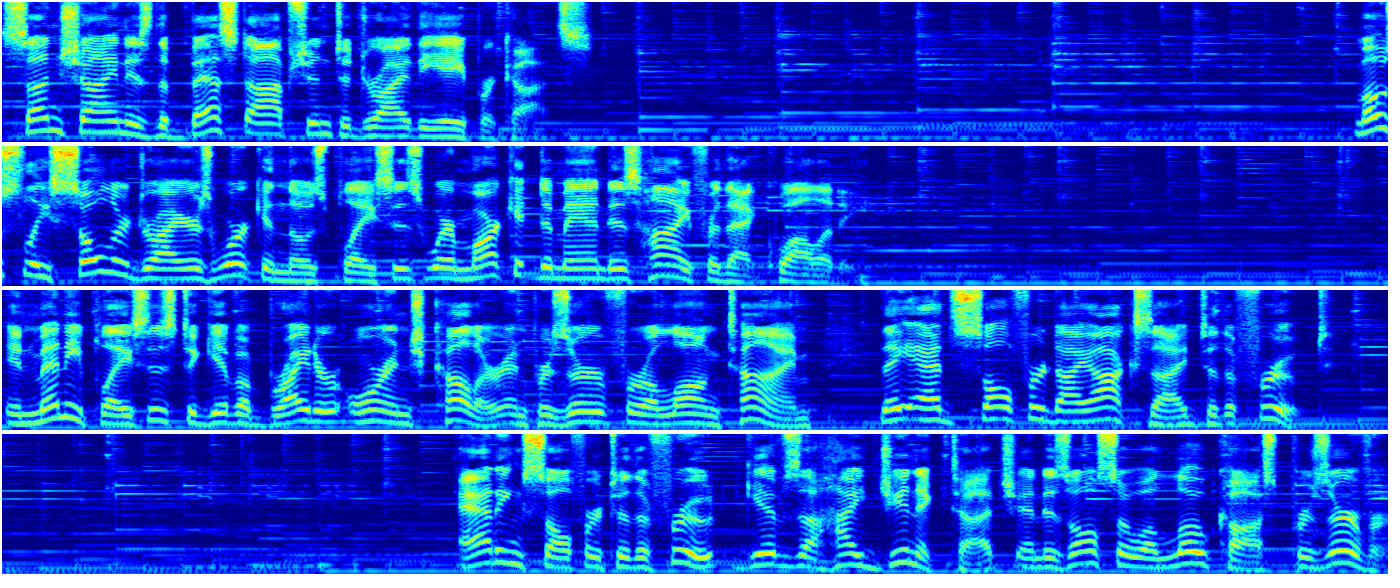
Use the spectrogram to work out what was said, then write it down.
sunshine is the best option to dry the apricots. Mostly solar dryers work in those places where market demand is high for that quality. In many places, to give a brighter orange color and preserve for a long time, they add sulfur dioxide to the fruit. Adding sulfur to the fruit gives a hygienic touch and is also a low-cost preserver.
